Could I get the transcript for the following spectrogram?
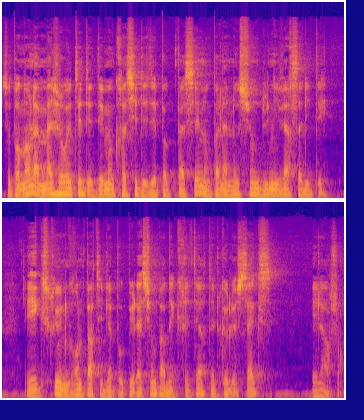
Cependant, la majorité des démocraties des époques passées n'ont pas la notion d'universalité et excluent une grande partie de la population par des critères tels que le sexe et l'argent.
